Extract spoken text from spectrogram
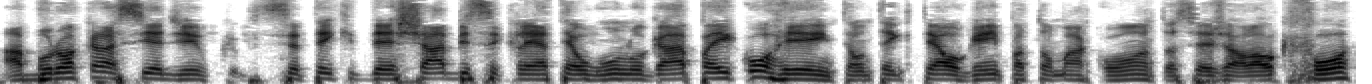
a burocracia de você tem que deixar a bicicleta em algum lugar para ir correr. Então, tem que ter alguém para tomar conta, seja lá o que for.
